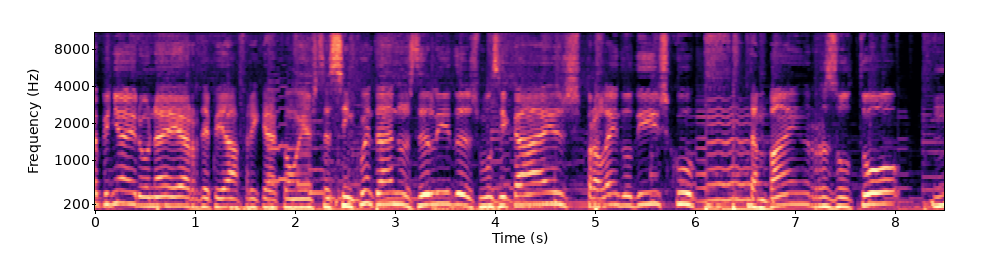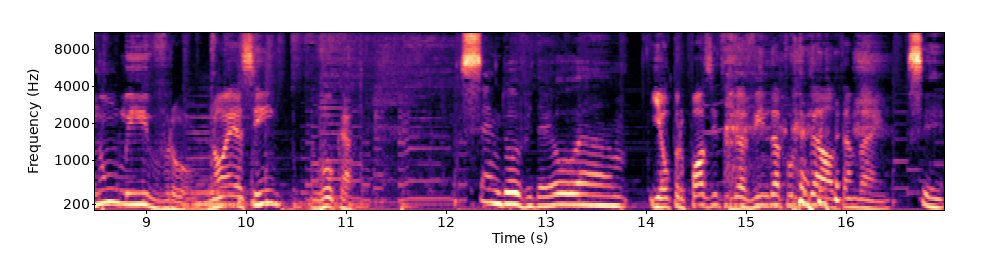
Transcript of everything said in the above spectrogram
Vuca Pinheiro na RDP África com estes 50 anos de lidas musicais, para além do disco, também resultou num livro, não é assim, Vuca? Sem dúvida, eu ah, E é o propósito da vinda a Portugal também. sim,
